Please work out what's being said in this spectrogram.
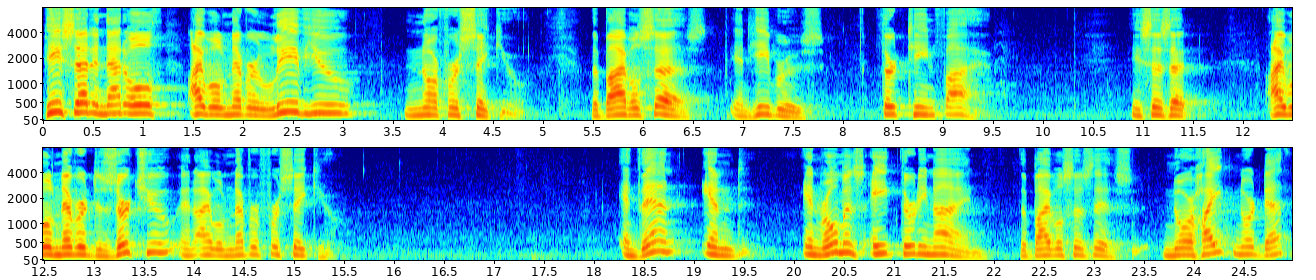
He said in that oath, I will never leave you nor forsake you. The Bible says in Hebrews 13 5, he says that I will never desert you and I will never forsake you. And then in, in Romans 8 39, the Bible says this nor height nor depth,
